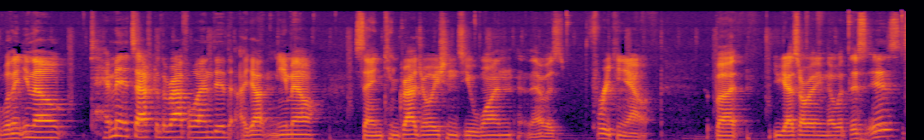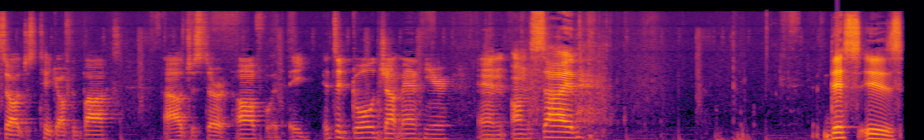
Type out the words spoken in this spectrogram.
wouldn't you know, 10 minutes after the raffle ended, I got an email saying, congratulations, you won, and I was freaking out. But you guys already know what this is, so I'll just take off the box. I'll just start off with a, it's a gold Jumpman here, and on the side, this is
